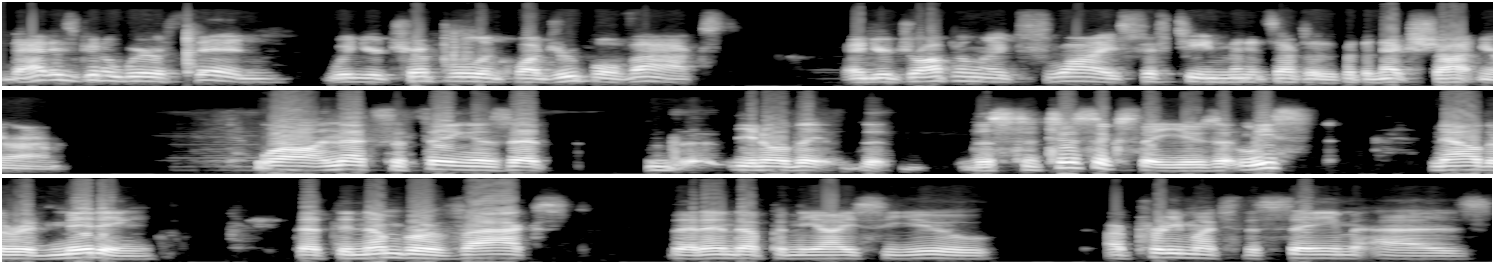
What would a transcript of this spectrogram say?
that is going to wear thin when you're triple and quadruple vaxxed and you're dropping like flies 15 minutes after they put the next shot in your arm. Well, and that's the thing is that you know the, the the statistics they use at least now they're admitting that the number of vaxxed that end up in the ICU are pretty much the same as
